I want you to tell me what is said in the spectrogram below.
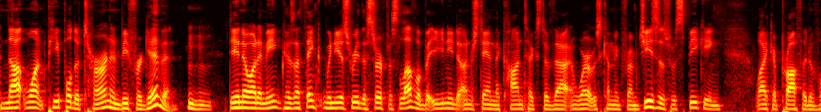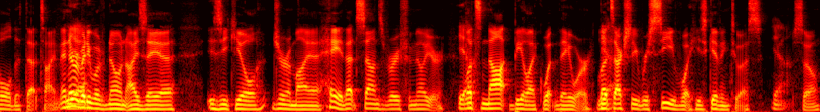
not want people to turn and be forgiven? Mm-hmm. Do you know what I mean? Because I think when you just read the surface level, but you need to understand the context of that and where it was coming from. Jesus was speaking like a prophet of old at that time. And Yeah. everybody would have known Isaiah, Ezekiel, Jeremiah. Hey, that sounds very familiar. Yeah. Let's not be like what they were. Let's Yeah. actually receive what he's giving to us. Yeah. So,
